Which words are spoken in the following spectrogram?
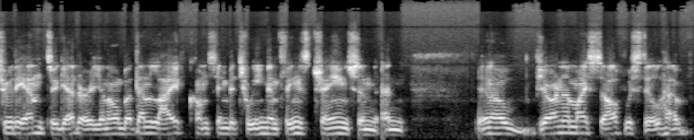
to the end together, you know. But then life comes in between, and things change, and and you know, Björn and myself, we still have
